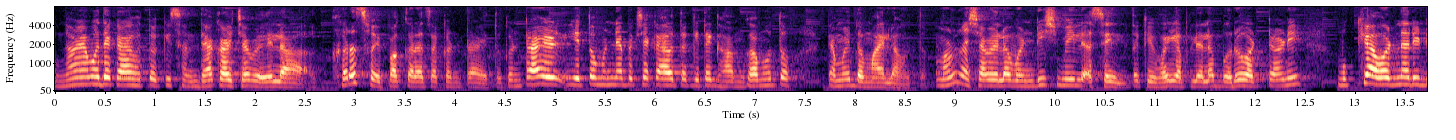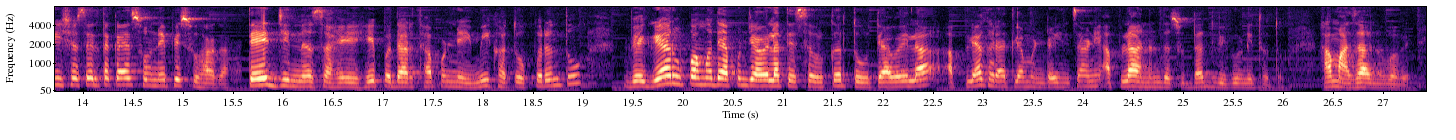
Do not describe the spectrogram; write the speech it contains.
उन्हाळ्यामध्ये काय होतं की संध्याकाळच्या वेळेला खरंच स्वयंपाक करायचा कंटाळा येतो. कंटाळा येतो म्हणण्यापेक्षा काय होतं की ते घामघाम होतं त्यामुळे दमायला होतं. म्हणून अशा वेळेला वन डिश मील असेल तर केव्हाही आपल्याला बरं वाटतं आणि मुख्य आवडणारी डिश असेल तर काय? सोने पे सुहागा. तेच जिन्नस आहे हे पदार्थ आपण नेहमी खातो परंतु वेगळ्या रूपामध्ये आपण ज्यावेळेला ते सर्व करतो त्यावेळेला आपल्या घरातल्या मंडळींचा आणि आपला आनंदसुद्धा द्विगुणित होतो. हा माझा अनुभव आहे.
